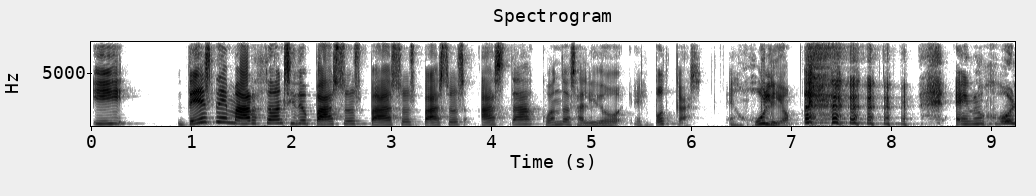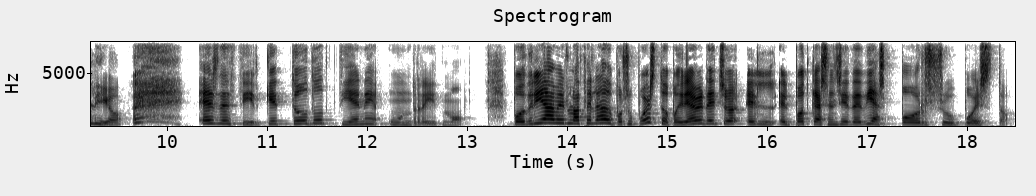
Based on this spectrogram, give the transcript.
Y desde marzo han sido pasos, pasos, pasos hasta cuando ha salido el podcast. En julio. en julio. Es decir, que todo tiene un ritmo. ¿Podría haberlo acelerado? Por supuesto. ¿Podría haber hecho el, el podcast en siete días? Por supuesto.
